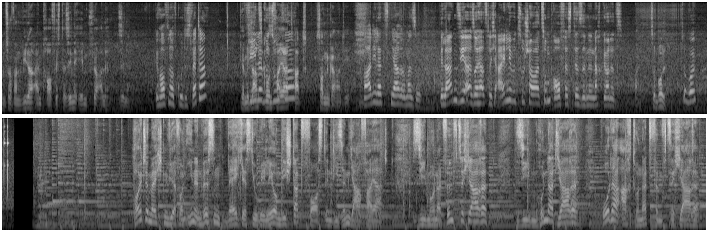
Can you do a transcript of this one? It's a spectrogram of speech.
Insofern wieder ein Braufest der Sinne, eben für alle Sinne. Wir hoffen auf gutes Wetter. Wer mit Landskron feiert, hat Sonnengarantie. War die letzten Jahre immer so. Wir laden Sie also herzlich ein, liebe Zuschauer, zum Braufest der Sinne nach Görlitz. Zum Wohl. Zum Wohl. Heute möchten wir von Ihnen wissen, welches Jubiläum die Stadt Forst in diesem Jahr feiert. 750 Jahre, 700 Jahre oder 850 Jahre.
